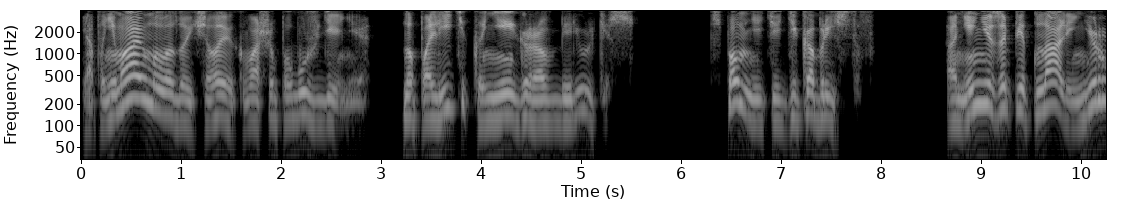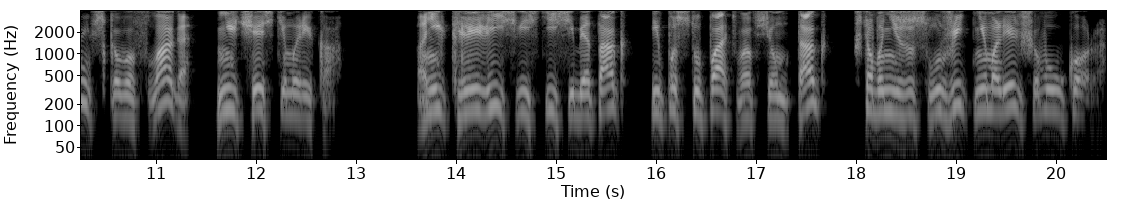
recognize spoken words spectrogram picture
Я понимаю, молодой человек, ваше побуждение, но политика не игра в бирюлькис. Вспомните декабристов. Они не запятнали ни русского флага, ни чести моряка. Они клялись вести себя так и поступать во всем так, чтобы не заслужить ни малейшего укора.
